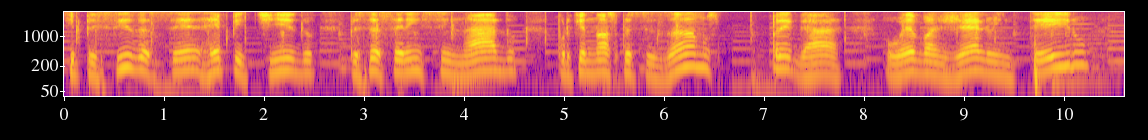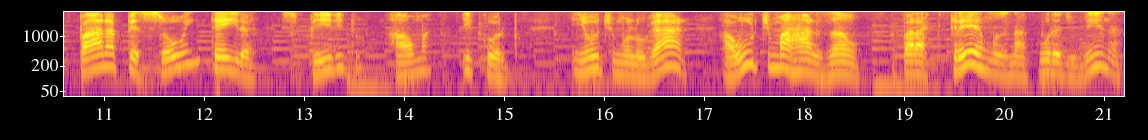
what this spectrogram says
que precisa ser repetido, precisa ser ensinado, porque nós precisamos pregar o evangelho inteiro para a pessoa inteira, espírito, alma e corpo. Em último lugar, a última razão para crermos na cura divina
